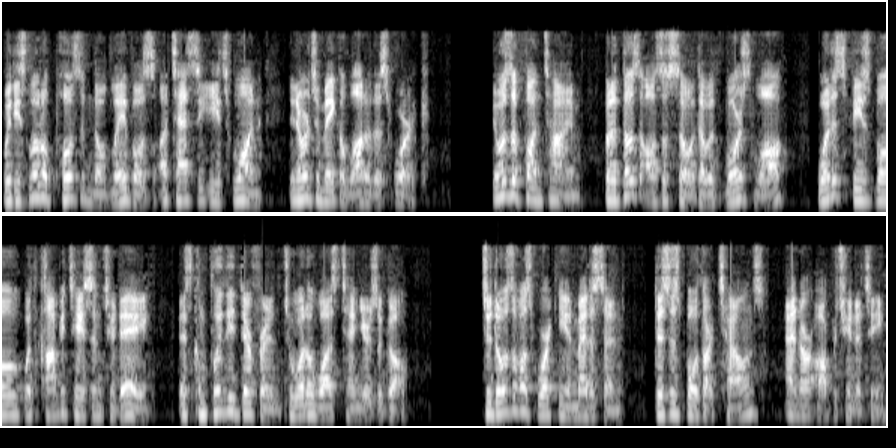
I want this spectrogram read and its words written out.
with these little post-it note labels attached to each one in order to make a lot of this work. It was a fun time, but it does also show that with Moore's law, what is feasible with computation today is completely different to what it was 10 years ago. To those of us working in medicine, this is both our challenge and our opportunity.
